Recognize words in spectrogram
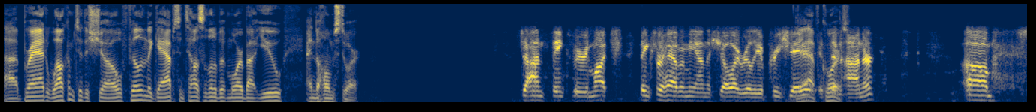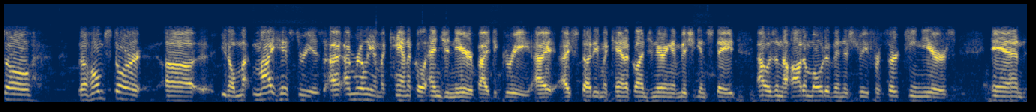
Uh, brad welcome to the show. Fill in the gaps and tell us a little bit more about you and the home store. John thanks very much. Thanks for having me on the show. I really appreciate yeah, it. of it's course. an honor. Um, so the home store, uh, you know, my, my history is I, I'm really a mechanical engineer by degree. I, I studied mechanical engineering at Michigan State. I was in the automotive industry for 13 years, and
